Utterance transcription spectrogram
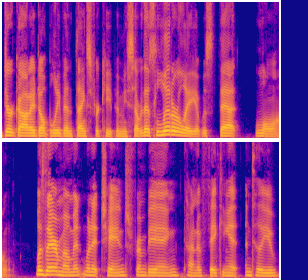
"Dear God, I don't believe in thanks for keeping me sober." That's literally it was that long. Was there a moment when it changed from being kind of faking it until you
